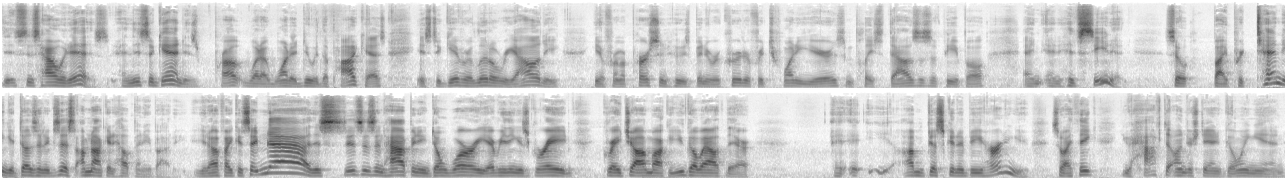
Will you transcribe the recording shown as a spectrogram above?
this is how it is. And this again is probably what i want to do with the podcast is to give a little reality you know from a person who's been a recruiter for 20 years and placed thousands of people and and has seen it. So by pretending it doesn't exist i'm not going to help anybody. You know if i could say nah this this isn't happening. Don't worry. Everything is great. Great job market you go out there I'm just going to be hurting you. So I think you have to understand going in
